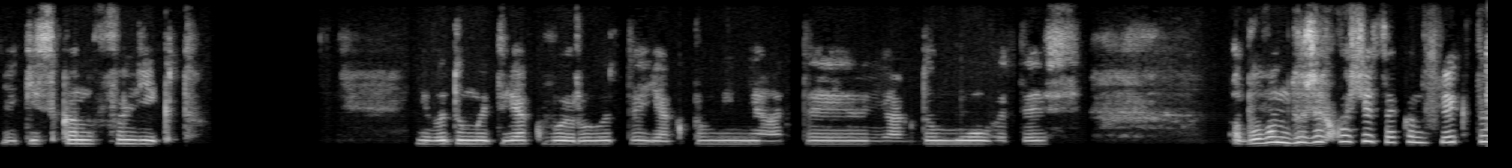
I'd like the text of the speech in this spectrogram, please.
якийсь конфлікт. І ви думаєте, як вирулити, як поміняти, як домовитись. Або вам дуже хочеться конфлікту,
